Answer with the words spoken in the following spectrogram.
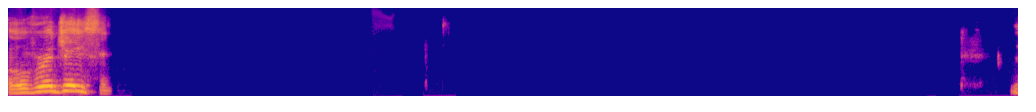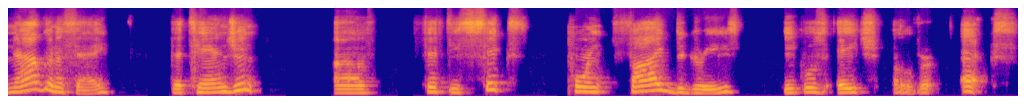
over adjacent. Now I'm going to say the tangent of 56.5 degrees equals h over x.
